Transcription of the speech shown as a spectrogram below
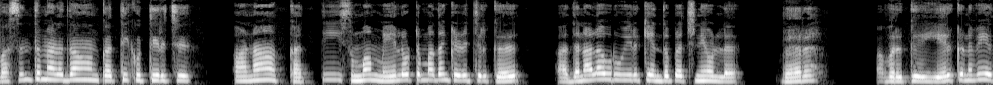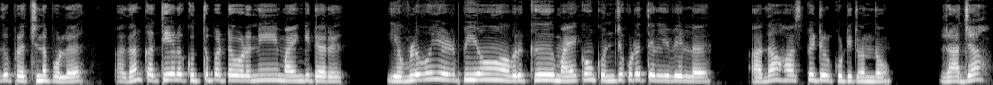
வசந்த் மேலதான் கத்தி குத்திருச்சு. ஆனா கத்தி சும்மா மேலோட்டமா தான் கிழிச்சிருக்கு. அதனால அவர் உயிருக்கு எந்த பிரச்சனையும் இல்ல. வேற? அவருக்கு ஏற்கனவே ஏதோ பிரச்சனை போல. அதான் கத்தியால குத்துப்பட்ட உடனே மயங்கிட்டாரு. எவ்வளவோ எழுப்பியும் அவருக்கு மயக்கம் கொஞ்சம் கூட தெரியவே இல்லை. அதான் ஹாஸ்பிட்டல் கூட்டிட்டு வந்தோம். ராஜா?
